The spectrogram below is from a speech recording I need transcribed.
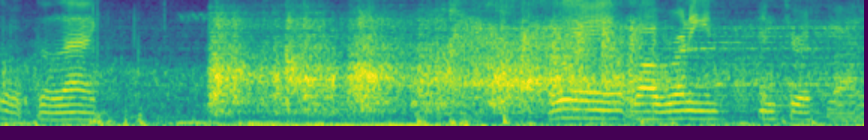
Yo, the lag. Wait, while running in, into a slide.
